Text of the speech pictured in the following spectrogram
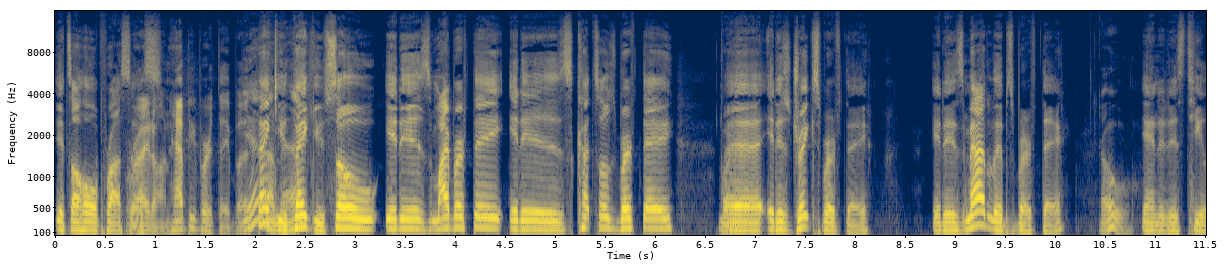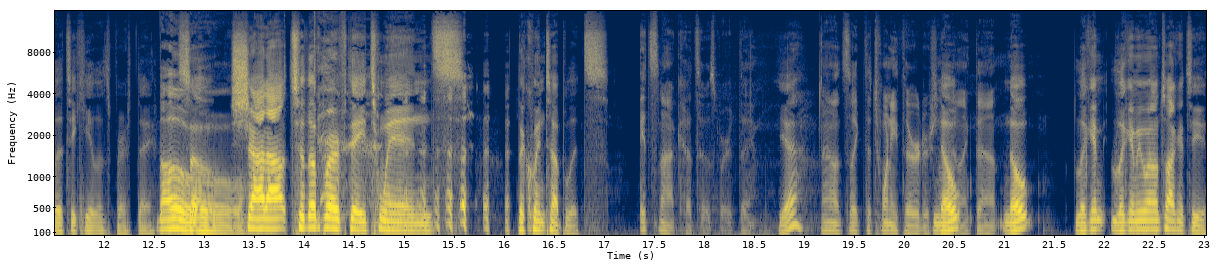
it's a whole process. Right on. Happy birthday, bud. Yeah. Thank you, man. thank you. So it is my birthday. It is Cutso's birthday. Right. Uh, it is Drake's birthday. It is Madlib's birthday, oh, and it is Tila Tequila's birthday. Oh. so shout out to the birthday twins, the quintuplets. It's not Cutso's birthday. Yeah. No, it's like the 23rd or something Nope. like that. Nope. Look at me, look at me when I'm talking to you.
